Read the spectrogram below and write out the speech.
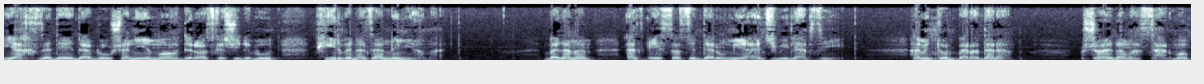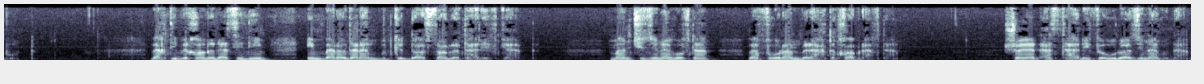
یخ زده در روشنی ماه دراز کشیده بود پیر به نظر نمی آمد. بدنم از احساس درونی عجیبی لرزید. همینطور برادرم شایدم از سرما بود. وقتی به خانه رسیدیم این برادرم بود که داستان را تعریف کرد. من چیزی نگفتم و فورا به رخت خواب رفتم. شاید از تعریف او راضی نبودم.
